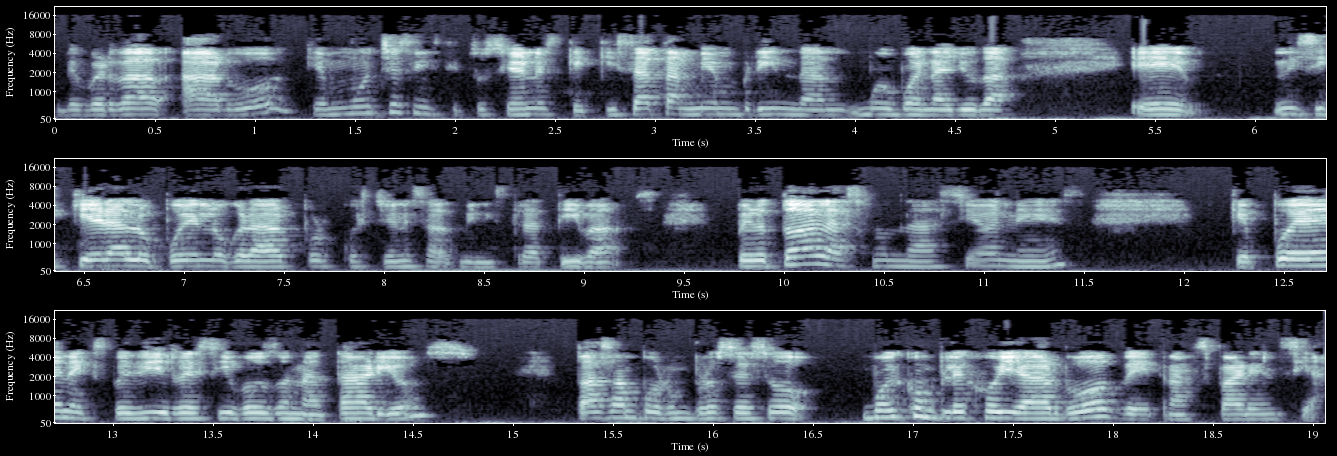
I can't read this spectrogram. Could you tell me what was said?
de verdad arduo, que muchas instituciones que quizá también brindan muy buena ayuda, eh, ni siquiera lo pueden lograr por cuestiones administrativas, pero todas las fundaciones que pueden expedir recibos donatarios pasan por un proceso muy complejo y arduo de transparencia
